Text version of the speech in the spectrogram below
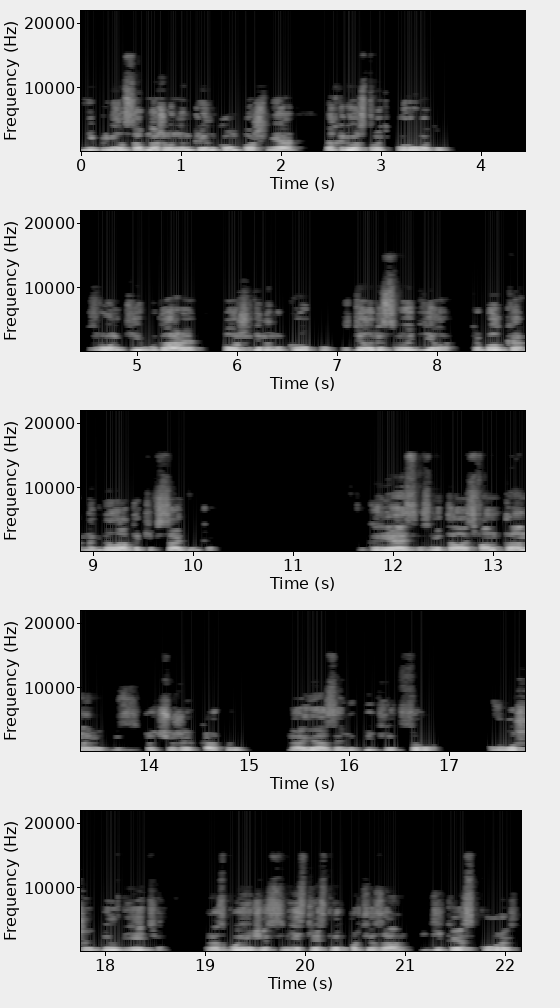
и не принялся обнаженным клинком плашмя нахлёстывать уроду. Звонкие удары по лошадиному крупу сделали свое дело. Кобылка нагнала таки всадников. Грязь взметалась фонтанами из-под чужих копыт, норовя залепить лицо. В уши бил ветер, разбойничий свист лесных партизан и дикая скорость.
